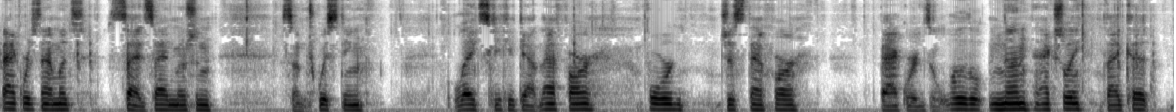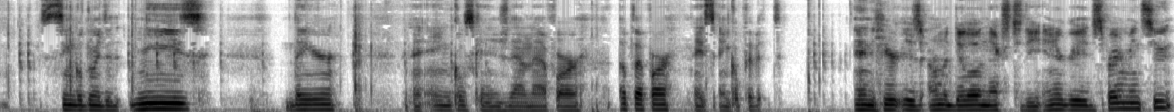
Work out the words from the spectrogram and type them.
backwards that much, side side motion, some twisting. Legs can kick out that far, forward just that far, backwards a little, none actually, thigh cut, single jointed knees there. And ankles can hinge down that far, up that far. Nice ankle pivot. And here is Armadillo next to the integrated Spider-Man suit.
